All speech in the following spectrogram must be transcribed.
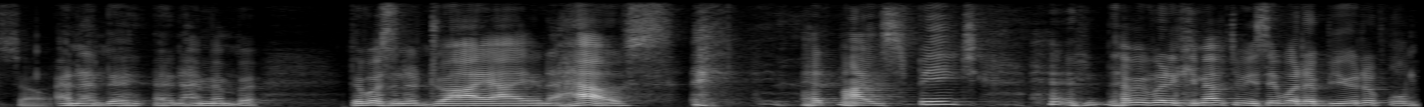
So, and I, and I remember there wasn't a dry eye in the house at my speech and everybody came up to me and said, "What a beautiful,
